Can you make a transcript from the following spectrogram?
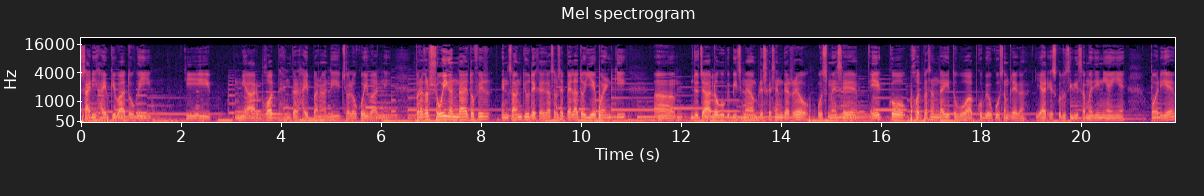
सारी हाइप की बात हो गई कि यार बहुत भयंकर हाइप बना दी, चलो कोई बात नहीं। पर अगर शो ही गंदा है तो फिर इंसान क्यों देखेगा? सबसे पहला तो ये पॉइंट कि जो चार लोगों के बीच में आप डिस्कशन कर रहे हो, उसमें से एक को बहुत पसंद आई तो वो आपको बेवकूफ़ समझेगा कि यार इसको तो सीधी समझ ही नहीं आई है। और ये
